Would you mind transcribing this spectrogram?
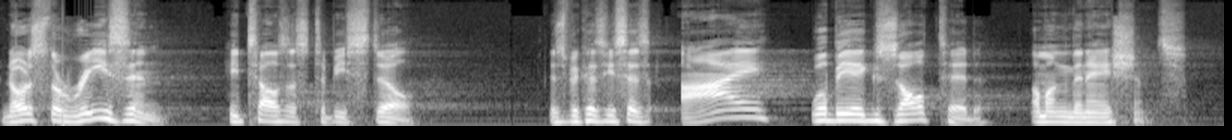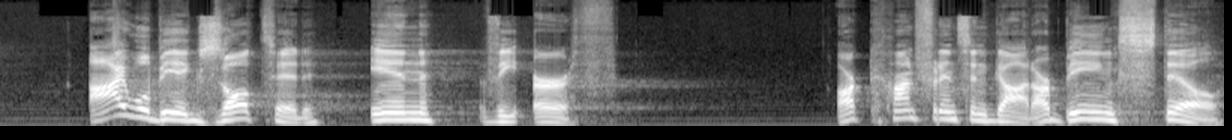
Notice the reason he tells us to be still is because he says, I will be exalted among the nations. I will be exalted in the earth. Our confidence in God, our being still,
